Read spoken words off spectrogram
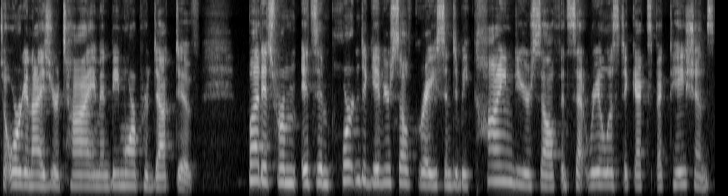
to organize your time and be more productive but it's rem- it's important to give yourself grace and to be kind to yourself and set realistic expectations.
